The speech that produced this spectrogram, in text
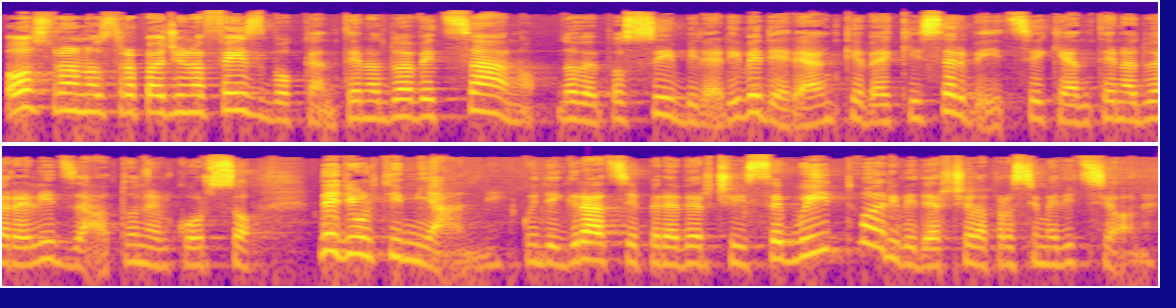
o sulla nostra pagina Facebook Antenna 2 Avezzano, dove è possibile rivedere anche vecchi servizi che Antenna 2 ha realizzato nel corso degli ultimi anni. Quindi grazie per averci seguito e arrivederci alla prossima edizione.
